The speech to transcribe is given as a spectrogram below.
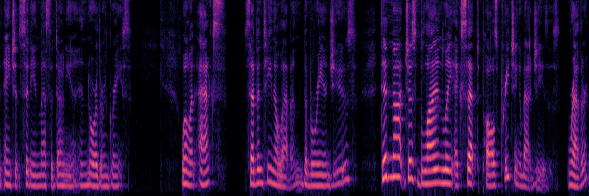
an ancient city in Macedonia in northern Greece? Well, in Acts 1711, the Berean Jews did not just blindly accept Paul's preaching about Jesus. Rather,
